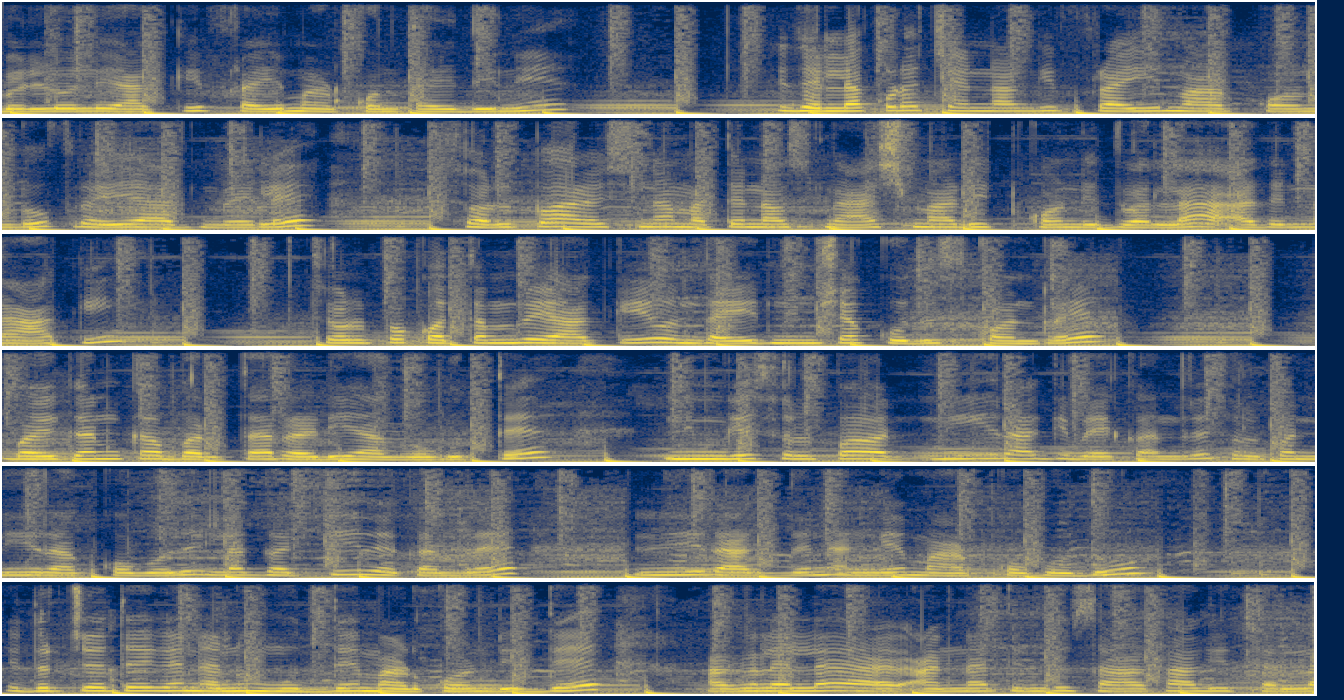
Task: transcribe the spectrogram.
ಬೆಳ್ಳುಳ್ಳಿ ಹಾಕಿ ಫ್ರೈ ಮಾಡ್ಕೊತಾ ಇದ್ದೀನಿ. ಇದೆಲ್ಲ ಕೂಡ ಚೆನ್ನಾಗಿ ಫ್ರೈ ಮಾಡಿಕೊಂಡು ಫ್ರೈ ಆದಮೇಲೆ ಸ್ವಲ್ಪ ಅರಿಶಿನ ಮತ್ತು ನಾವು ಸ್ಮ್ಯಾಶ್ ಮಾಡಿ ಇಟ್ಕೊಂಡಿದ್ವಲ್ಲ ಅದನ್ನು ಹಾಕಿ ಸ್ವಲ್ಪ ಕೊತ್ತಂಬರಿ ಹಾಕಿ ಒಂದು ಐದು ನಿಮಿಷ ಕುದಿಸ್ಕೊಂಡ್ರೆ ಬೈಗನ್ಕ ಬರ್ತಾ ರೆಡಿ ಆಗೋಗುತ್ತೆ. ನಿಮಗೆ ಸ್ವಲ್ಪ ನೀರಾಗಿ ಬೇಕಂದರೆ ಸ್ವಲ್ಪ ನೀರು ಹಾಕ್ಕೋಬೋದು, ಇಲ್ಲ ಗಟ್ಟಿ ಬೇಕಂದರೆ ನೀರು ಹಾಕ್ದೇ ಹಂಗೆ ಮಾಡ್ಕೋಬೋದು. ಇದ್ರ ಜೊತೆಗೆ ನಾನು ಮುದ್ದೆ ಮಾಡಿಕೊಂಡಿದ್ದೆ. ಆಗಲೆಲ್ಲ ಅನ್ನ ತಿಂದು ಸಾಕಾಗಿತ್ತಲ್ಲ,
